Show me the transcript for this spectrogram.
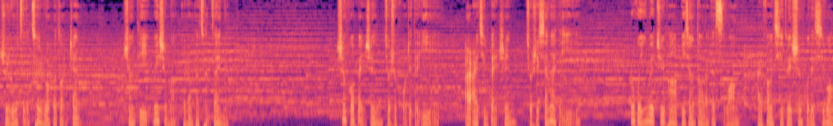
是如此的脆弱和短暂，上帝为什么要让它存在呢？生活本身就是活着的意义，而爱情本身就是相爱的意义。如果因为惧怕必将到来的死亡而放弃对生活的希望，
